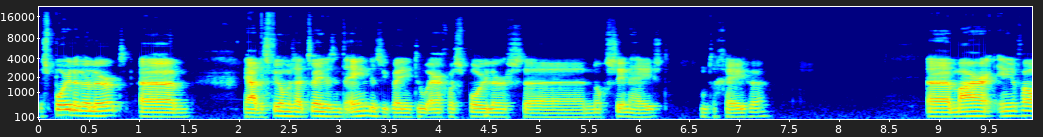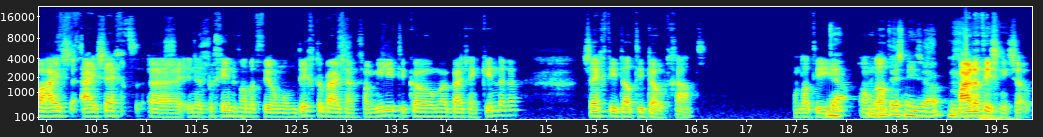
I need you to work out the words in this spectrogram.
spoiler alert. Ehm, ja, de film is uit 2001, dus ik weet niet hoe erg we spoilers eh, nog zin heeft om te geven. Eh, maar in ieder geval, hij, hij zegt in het begin van de film om dichter bij zijn familie te komen, bij zijn kinderen, zegt hij dat hij doodgaat. Omdat hij, Ja, omdat, dat is niet zo. Maar dat is niet zo.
